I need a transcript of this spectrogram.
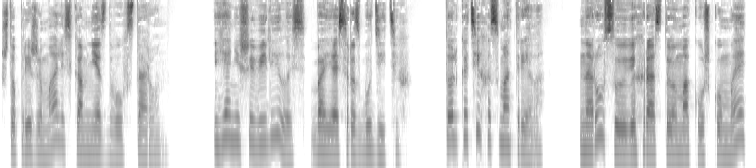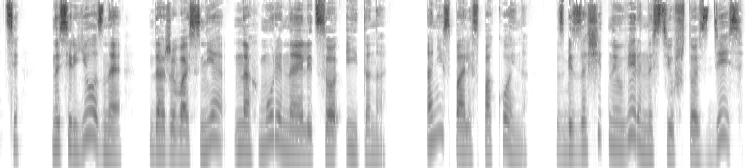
что прижимались ко мне с двух сторон. Я не шевелилась, боясь разбудить их, только тихо смотрела на русую вихрастую макушку Мэтти, на серьезное, даже во сне, нахмуренное лицо Итана — они спали спокойно, с беззащитной уверенностью, что здесь,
